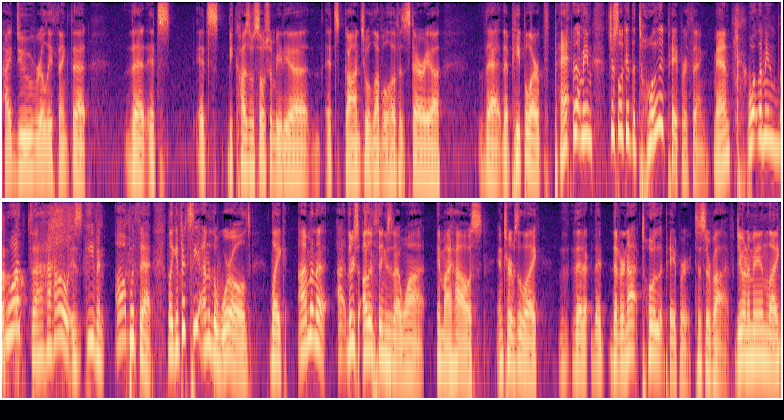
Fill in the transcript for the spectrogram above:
I do really think that that it's it's because of social media, it's gone to a level of hysteria that that people are. Pa- I mean, just look at the toilet paper thing, man. What I mean, what the hell is even up with that? Like, if it's the end of the world, like I'm gonna. Uh, there's other things that I want in my house in terms of like that are, that that are not toilet paper to survive. Do you know what I mean? Like,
